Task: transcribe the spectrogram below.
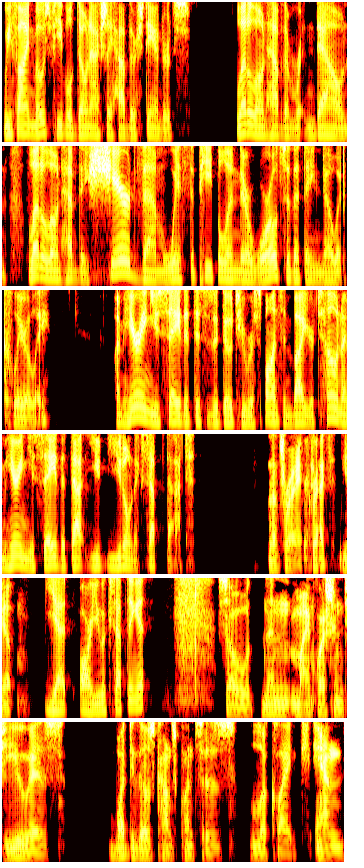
We find most people don't actually have their standards let alone have them written down, let alone have they shared them with the people in their world so that they know it clearly. I'm hearing you say that this is a go-to response and by your tone I'm hearing you say that that you you don't accept that. That's right. Correct? Yep. Yet are you accepting it? So then my question to you is what do those consequences look like and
